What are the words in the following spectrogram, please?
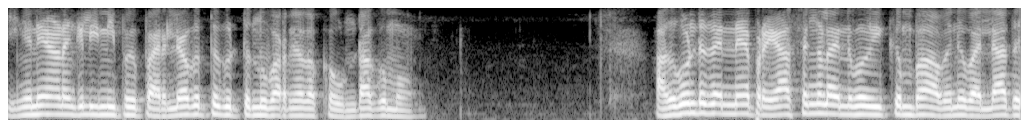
ഇങ്ങനെയാണെങ്കിൽ ഇനിയിപ്പോൾ പരലോകത്ത് കിട്ടുന്നു പറഞ്ഞതൊക്കെ ഉണ്ടാകുമോ? അതുകൊണ്ട് തന്നെ പ്രയാസങ്ങൾ അനുഭവിക്കുമ്പോൾ അവന് വല്ലാതെ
